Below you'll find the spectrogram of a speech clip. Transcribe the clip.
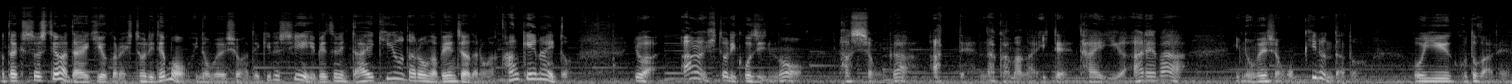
私としては大企業から一人でもイノベーションができるし別に大企業だろうがベンチャーだろうが関係ないと。要はある一人個人のパッションがあって仲間がいて大義があればイノベーション起きるんだとういうことがね、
